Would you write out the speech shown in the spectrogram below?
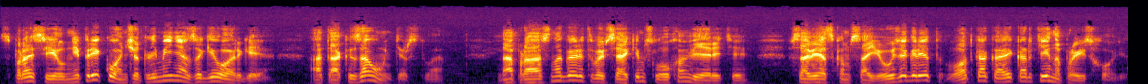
Спросил, не прикончат ли меня за Георгия, а так и за унтерство. Напрасно, говорит, вы всяким слухам верите. В Советском Союзе, говорит, вот какая картина происходит.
